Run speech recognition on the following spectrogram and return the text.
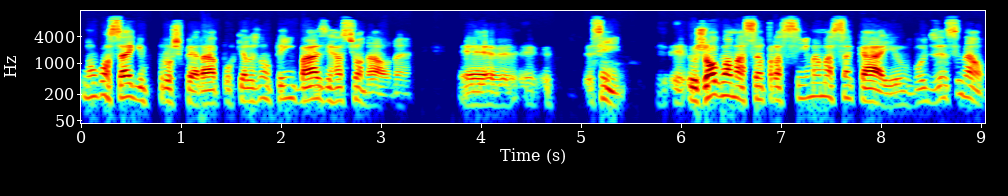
não conseguem prosperar porque elas não têm base racional. Né? É, é assim, eu jogo uma maçã para cima, a maçã cai. Eu vou dizer assim, não,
